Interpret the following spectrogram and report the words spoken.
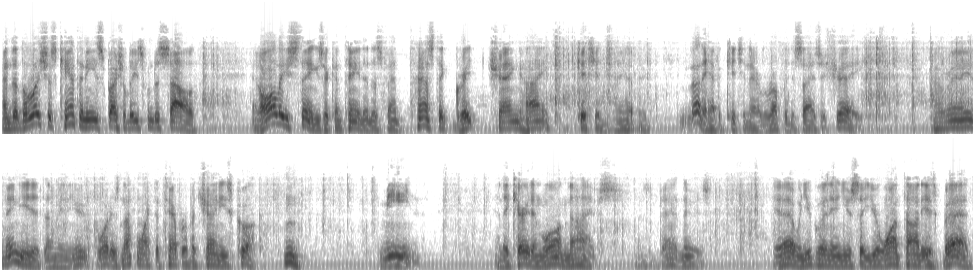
And the delicious Cantonese specialties from the south. And all these things are contained in this fantastic Great Shanghai kitchen. They have a, they have a kitchen there roughly the size of Shea. Hooray, they need it. I mean, you, boy, there's nothing like the temper of a Chinese cook. Hmm. Mean. And they carry them long knives. That's bad news. Yeah, when you go in there and you say your wonton is bad,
